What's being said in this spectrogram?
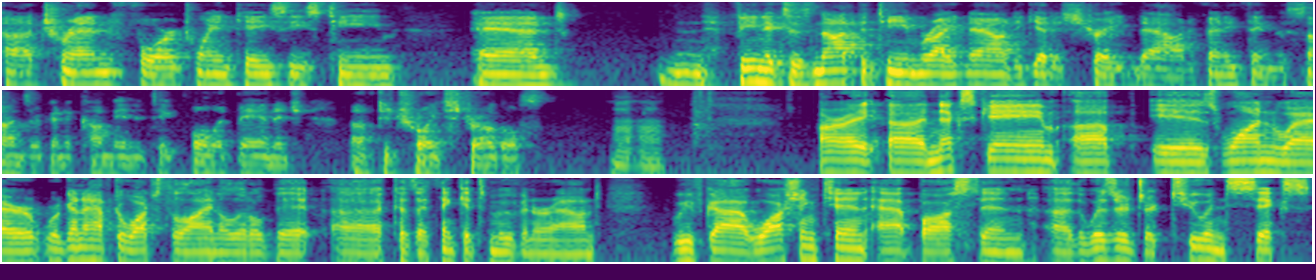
uh, trend for Dwane Casey's team. And Phoenix is not the team right now to get it straightened out. If anything, the Suns are going to come in and take full advantage of Detroit's struggles. Mm-hmm. All right. Uh, next game up is one where we're going to have to watch the line a little bit because uh, I think it's moving around. We've got Washington at Boston. Uh, the Wizards are two and six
